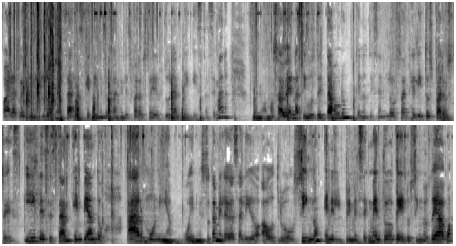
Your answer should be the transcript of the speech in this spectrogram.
para recibir los mensajes que tienen los ángeles para ustedes durante esta semana. Bueno, vamos a ver nativos de Tauro que nos dicen los angelitos para ustedes y les están enviando armonía. Bueno, esto también le había salido a otro signo en el primer segmento de los signos de agua.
